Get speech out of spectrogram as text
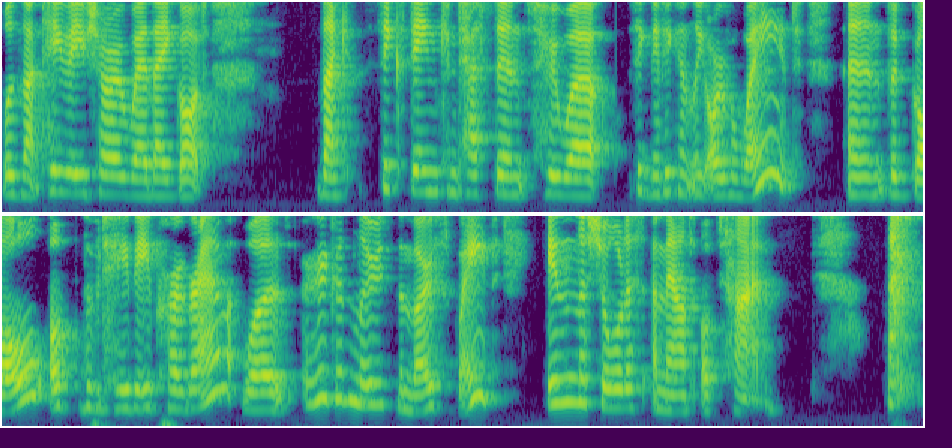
was that TV show where they got like 16 contestants who were significantly overweight. And the goal of the TV program was who could lose the most weight in the shortest amount of time.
